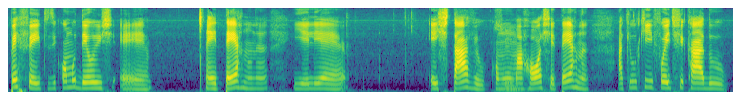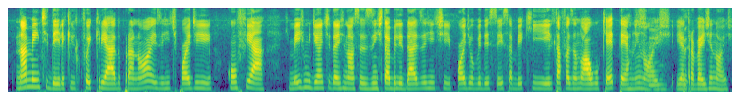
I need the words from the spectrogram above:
perfeitos. E como Deus é, é eterno, né? E ele é estável, como Sim. uma rocha eterna, aquilo que foi edificado na mente dele, aquilo que foi criado para nós, a gente pode confiar mesmo diante das nossas instabilidades, a gente pode obedecer e saber que ele está fazendo algo que é eterno em Sim. nós e Tem- através de nós.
